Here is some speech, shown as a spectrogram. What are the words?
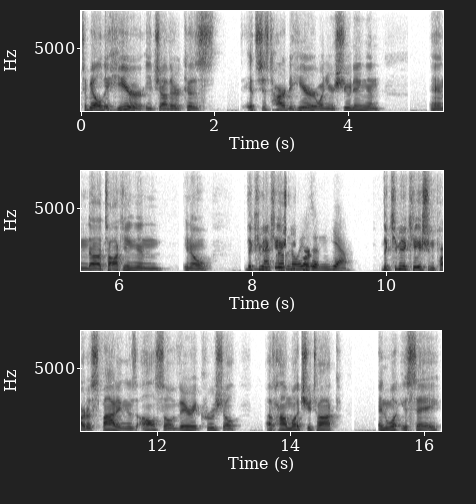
to be able to hear each other because it's just hard to hear when you're shooting and and uh, talking and you know the communication noise part, and yeah. the communication part of spotting is also very crucial of how much you talk and what you say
